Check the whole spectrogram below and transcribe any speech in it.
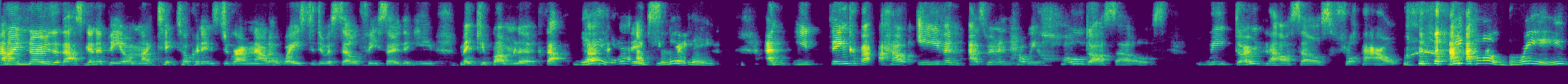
And I know that that's going to be on like TikTok and Instagram now, like ways to do a selfie so that you make your bum look that. Yeah, yeah, absolutely. And you think about how even as women, how we hold ourselves, we don't let ourselves flop out. we can't breathe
